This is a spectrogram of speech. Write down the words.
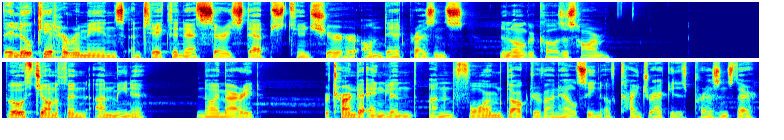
They locate her remains and take the necessary steps to ensure her undead presence no longer causes harm. Both Jonathan and Mina, now married, return to England and inform Dr. Van Helsing of Count Dracula's presence there.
